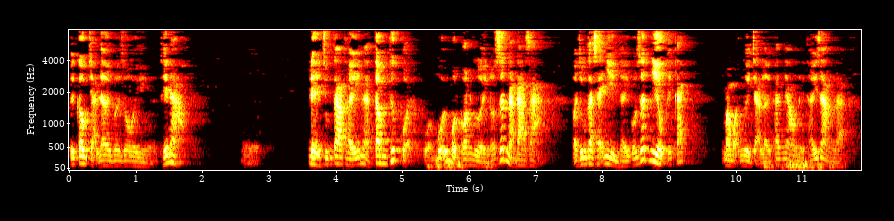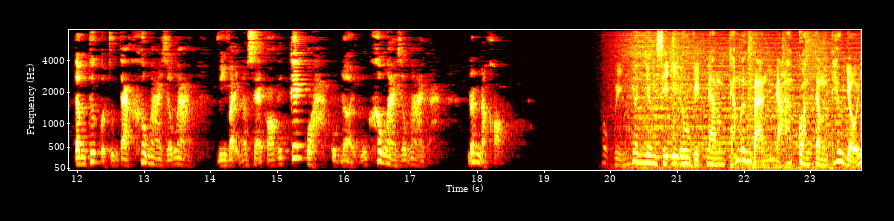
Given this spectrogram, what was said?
Cái câu trả lời vừa rồi thế nào? Để chúng ta thấy là tâm thức của của mỗi một con người nó rất là đa dạng. Và chúng ta sẽ nhìn thấy có rất nhiều cái cách mà mọi người trả lời khác nhau để thấy rằng là tâm thức của chúng ta không ai giống ai. Vì vậy nó sẽ có cái kết quả cuộc đời cũng không ai giống ai cả. Rất là khó. Học viện Doanh nhân CEO Việt Nam cảm ơn bạn đã quan tâm theo dõi.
